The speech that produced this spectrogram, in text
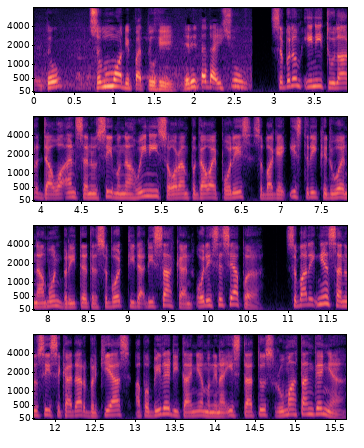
itu, semua dipatuhi. Jadi tak ada isu. Sebelum ini tular dakwaan Sanusi mengahwini seorang pegawai polis sebagai isteri kedua namun berita tersebut tidak disahkan oleh sesiapa. Sebaliknya Sanusi sekadar berkias apabila ditanya mengenai status rumah tangganya.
